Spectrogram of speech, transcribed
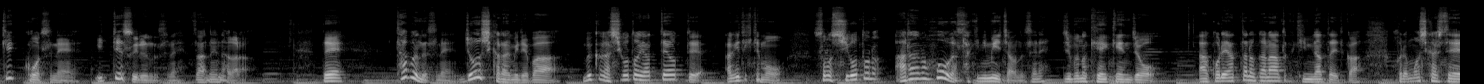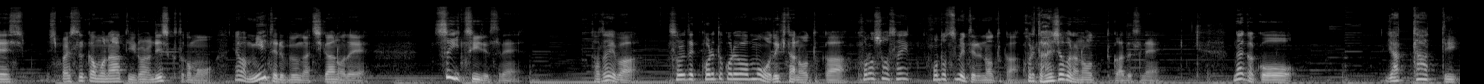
結構ですね、一定数いるんですね、残念ながら。で、多分ですね、上司から見れば、部下が仕事をやったよって上げてきても、その仕事の荒の方が先に見えちゃうんですよね、自分の経験上。あ、これやったのかなとか気になったりとか、これもしかして失敗するかもなっていろんなリスクとかも、やっぱ見えてる部分が違うので、ついついですね、例えば、それでこれとこれはもうできたのとか、この詳細ほんと詰めてるのとか、これ大丈夫なのとかですね、なんかこう、やったって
